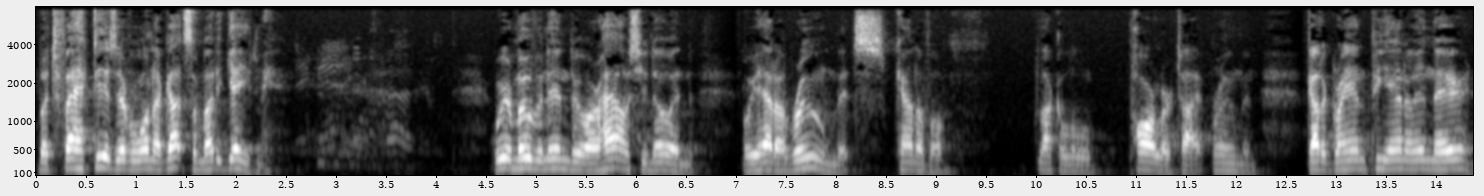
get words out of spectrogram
But fact is, every one I got, somebody gave me. We were moving into our house, you know, and we had a room that's kind of a like a little parlor type room, and got a grand piano in there, and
